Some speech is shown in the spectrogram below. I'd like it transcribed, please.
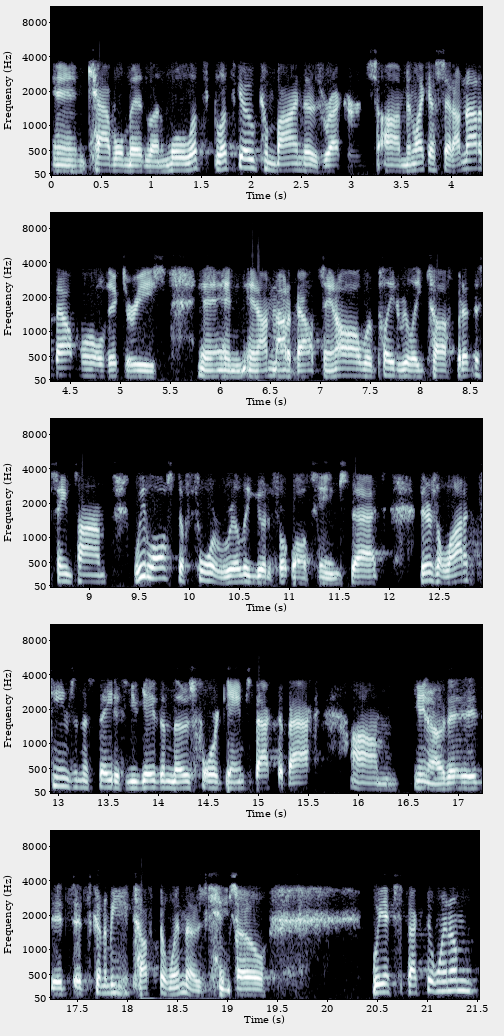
and Cabell Midland. Well, let's let's go combine those records. Um, and like I said, I'm not about moral victories, and and I'm not about saying, oh, we played really tough. But at the same time, we lost to four really good football teams. That there's a lot of teams in the state. If you gave them those four games back to back, um, you know, it, it, it's going to be tough to win those games. So we expect to win them,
